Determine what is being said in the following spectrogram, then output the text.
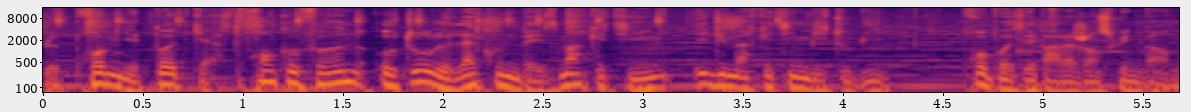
le premier podcast francophone autour de l'account based marketing et du marketing B2B, proposé par l'agence Winbound.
